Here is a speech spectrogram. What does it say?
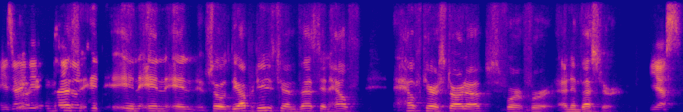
Is there any invest in, in in so the opportunities to invest in health healthcare startups for for an investor? Yes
